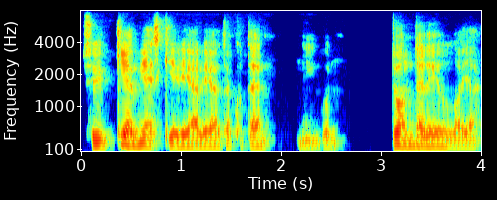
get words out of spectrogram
synkkiä mieskirjailijoita, kuten niin kuin Don DeLillo ja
